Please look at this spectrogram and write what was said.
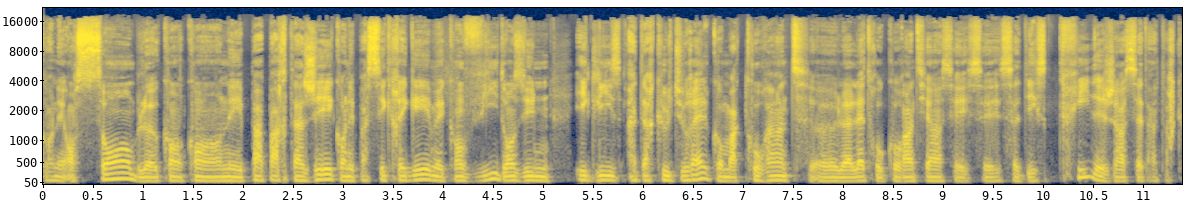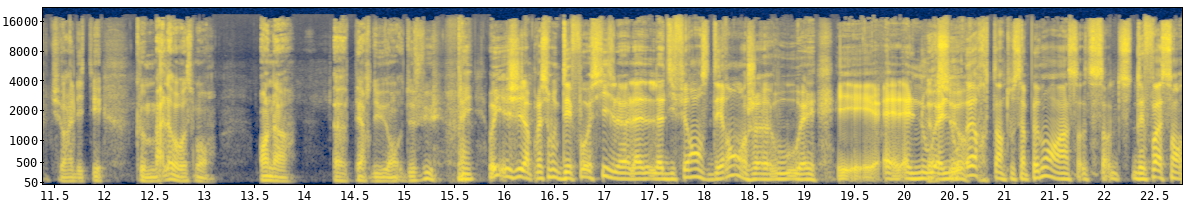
qu'on est ensemble, qu'on n'est pas partagé, qu'on n'est pas ségrégé, mais qu'on vit dans une église interculturelle, comme à Corinthe, euh, la lettre aux Corinthiens, ça décrit déjà cette interculturalité que malheureusement on a euh, perdu de vue. Oui, j'ai l'impression que des fois aussi la, différence dérange euh, ou elle, elle, nous, elle nous heurte hein, tout simplement. Hein, des fois sans,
